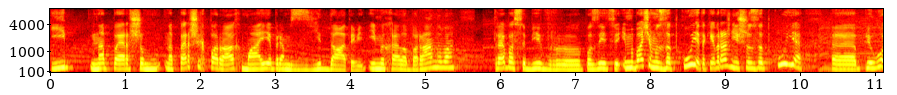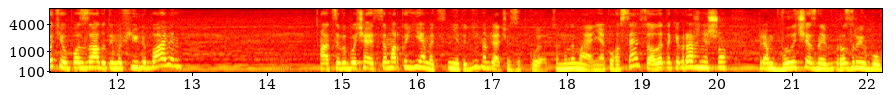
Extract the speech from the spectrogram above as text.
і на, першому, на перших парах має прям з'їдати він і Михайла Баранова. Треба собі в позицію. І ми бачимо, заткує, таке враження, що заткує е, пілотів позаду Тимофій Любавін. А, це вибачає, це Марко Ємець. Ні, тоді навряд чи заткує. Цьому немає ніякого сенсу, але таке враження, що прям величезний розрив був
